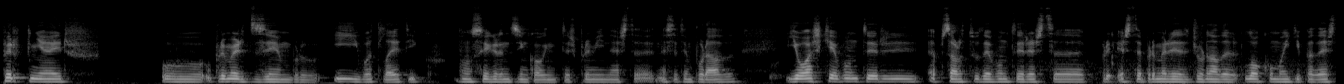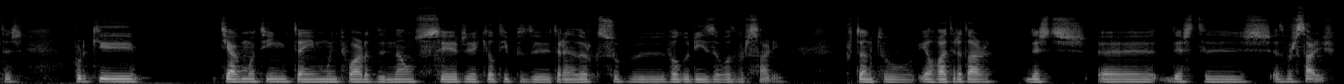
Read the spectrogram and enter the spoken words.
Perpinheiro, o, o 1 de dezembro e o Atlético vão ser grandes incógnitas para mim nesta, nesta temporada. E eu acho que é bom ter, apesar de tudo, é bom ter esta, esta primeira jornada logo com uma equipa destas, porque Tiago Motinho tem muito ar de não ser aquele tipo de treinador que subvaloriza o adversário. Portanto, ele vai tratar destes, uh, destes adversários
